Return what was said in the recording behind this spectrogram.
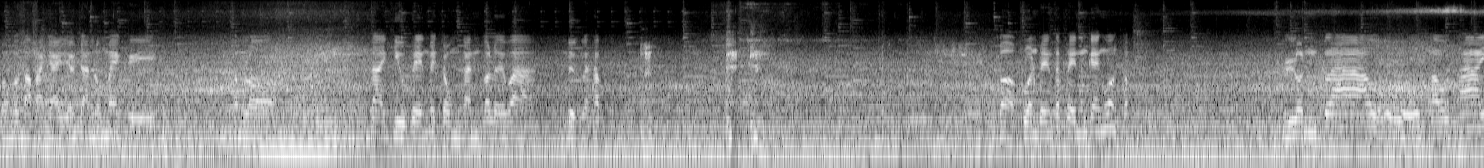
ผมก็กลับหาใหญ่เดี๋ยวอาจารย์ลงแม่กรีต้องรอได้คิวเพลงไม่ตรงกันก็เลยว่าดึกแล้วครับ ก็ควนเพลงสักเพลงหนึงแกง่วงครับหล่นกล้าวเผ่าไทย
